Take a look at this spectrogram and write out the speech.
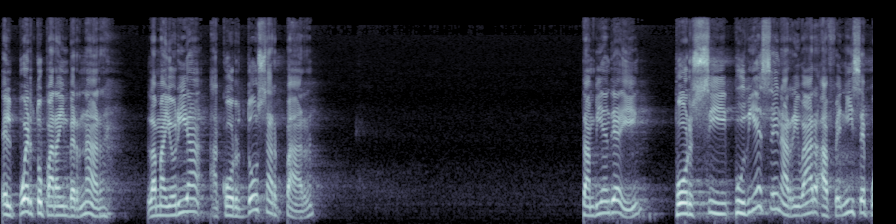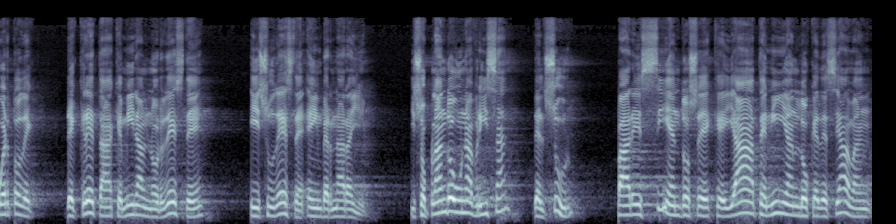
el puerto para invernar, la mayoría acordó zarpar también de ahí, por si pudiesen arribar a Fenice, puerto de, Creta, que mira al nordeste y sudeste, e invernar allí. Y soplando una brisa del sur, pareciéndose que ya tenían lo que deseaban,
